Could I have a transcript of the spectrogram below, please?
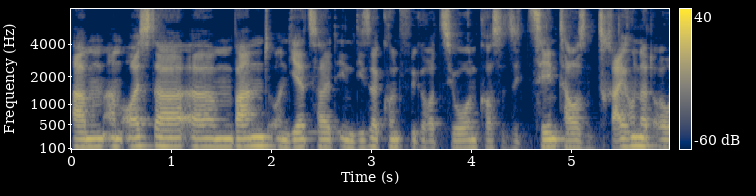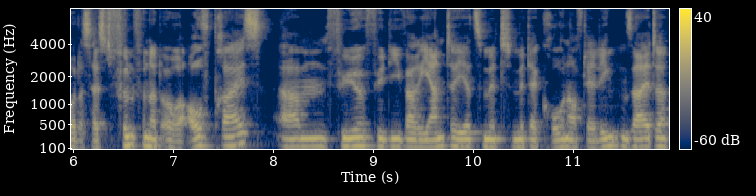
am, am Oyster-Band ähm, und jetzt halt in dieser Konfiguration kostet sie 10.300 Euro, das heißt 500 Euro Aufpreis ähm, für, für die Variante jetzt mit, mit der Krone auf der linken Seite.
